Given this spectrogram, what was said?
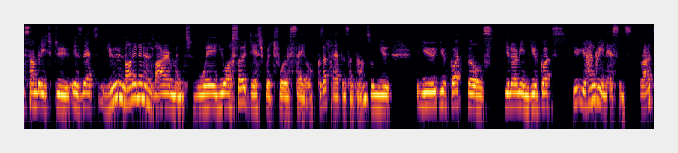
somebody to do is that you're not in an environment where you are so desperate for a sale, because that's what happens sometimes when you you you've got bills, you know what I mean? You've got you, you're hungry in essence, right?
